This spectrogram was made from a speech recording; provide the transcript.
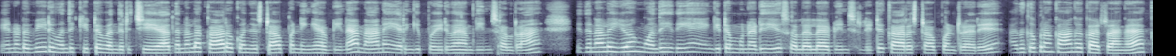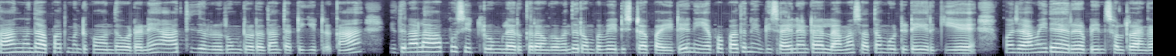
என்னோட வீடு வந்து கிட்ட வந்துடுச்சு அதனால் காரை கொஞ்சம் ஸ்டாப் பண்ணீங்க அப்படின்னா நானே இறங்கி போயிடுவேன் அப்படின்னு சொல்கிறான் இதனால யுவங் வந்து இதையே என்கிட்ட முன்னாடியே சொல்லலை அப்படின்னு சொல்லிட்டு காரை ஸ்டாப் பண்ணுறாரு அதுக்கப்புறம் காங்க காட்டுறாங்க. காங் வந்து அப்பார்ட்மெண்ட்டுக்கு வந்த உடனே ஆர்த்தியோட ரூம்டோட தான் தட்டிக்கிட்டு இருக்கான். இதனால் ஆப்போசிட் ரூமில் இருக்கிறவங்க வந்து ரொம்பவே டிஸ்டர்ப் ஆகிட்டு நீ எப்போ பார்த்தாலும் இப்படி சைலண்ட்டாக இல்லாமல் சத்தம் போட்டுகிட்டே இருக்கியே கொஞ்சம் அமைதியாக இரு அப்படின்னு சொல்கிறாங்க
